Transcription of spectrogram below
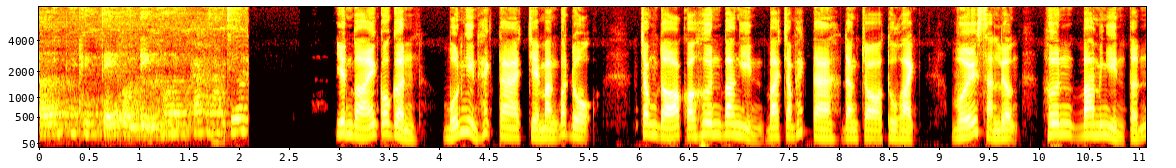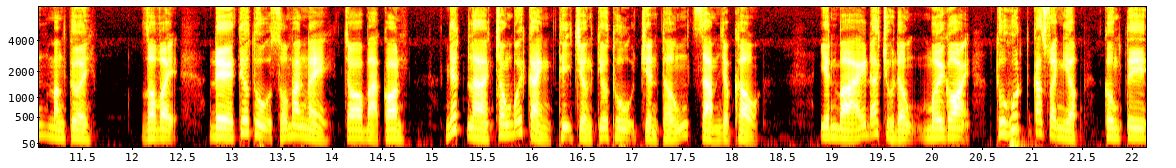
lớn thì kinh tế ổn định hơn các năm trước. Yên Bái có gần 4.000 ha chè măng bắt độ, trong đó có hơn 3.300 ha đang cho thu hoạch, với sản lượng hơn 30.000 tấn măng tươi. Do vậy, để tiêu thụ số măng này cho bà con, nhất là trong bối cảnh thị trường tiêu thụ truyền thống giảm nhập khẩu, Yên Bái đã chủ động mời gọi, thu hút các doanh nghiệp, công ty,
